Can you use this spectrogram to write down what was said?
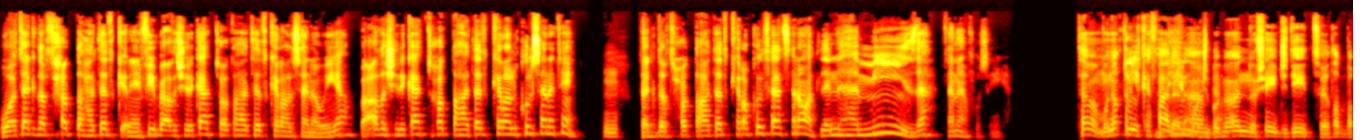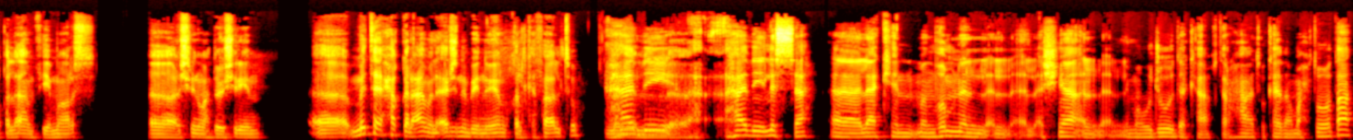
وتقدر تحطها تذكرة يعني في بعض الشركات تعطيها تذكرة سنوية بعض الشركات تحطها تذكرة لكل سنتين. م. تقدر تحطها تذكرة كل ثلاث سنوات لأنها ميزة تنافسية تمام ونقل الكفالة الآن مجبر. بما إنه شيء جديد سيطبق الآن في مارس آه 2021 آه متى يحق العامل الأجنبي إنه ينقل كفالته؟ هذه هذه لسه آه، لكن من ضمن ال ال الأشياء اللي موجودة كاقتراحات وكذا محطوطه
